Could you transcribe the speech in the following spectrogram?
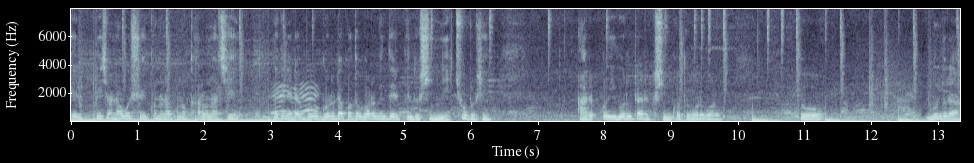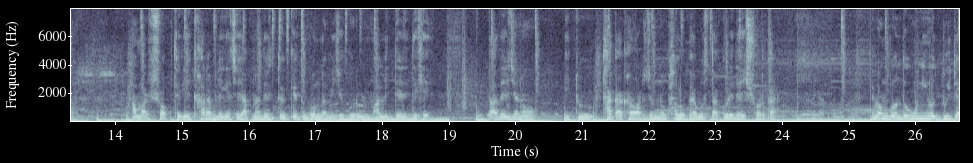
এর পিছনে অবশ্যই কোনো না কোনো কারণ আছে। দেখেন এটা গরু- গরুটা কত বড় কিন্তু এর কিন্তু শিং নেই, ছোট শিং। আর ওই গরুটার শিং কত বড় বড়। তো বন্ধুরা, আমার সব থেকে খারাপ লেগেছে আপনাদের তোকে তো বললামই যে গরুর মালিকদের দেখে, তাদের যেন একটু থাকা খাওয়ার জন্য ভালো ব্যবস্থা করে দেয় সরকার। এবং বন্ধু, উনিও দুইটা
